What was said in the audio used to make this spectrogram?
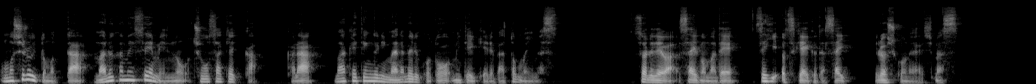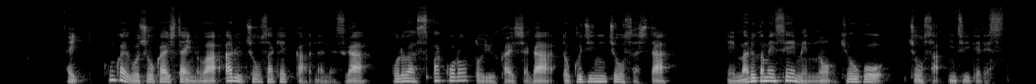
面白いと思った丸亀製麺の調査結果からマーケティングに学べることを見ていければと思います。それでは最後までぜひお付き合いください。よろしくお願いします。はい。今回ご紹介したいのは、ある調査結果なんですが、これはスパコロという会社が独自に調査した丸亀製麺の競合調査についてです。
